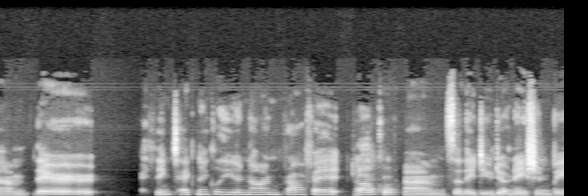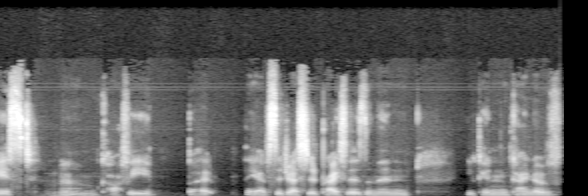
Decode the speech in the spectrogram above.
Um, they're, I think, technically a nonprofit. Oh, okay. Um, so they do donation based Mhm. um, coffee, but they have suggested prices, and then you can kind of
